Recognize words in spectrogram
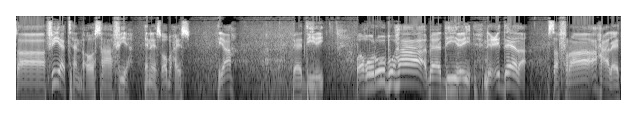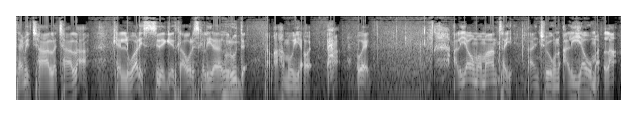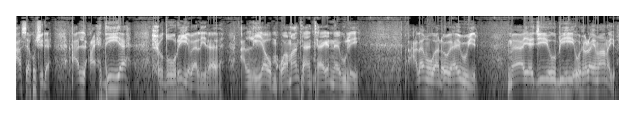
saafiyatan oo saafiya inay soo baxayso. Yaa baa diiday wa quruubuhaa baa diiday dhiciddeeda safraa'a xaal ee tahay. Mid jaalla jaalla ah. Kalwaris sida geedka wariska la yidhahda huruudda. Ama ah mooya u eg alyawma maantay aan joogno alyawma cashaa ku jidha alcahdiya xuduuriya baa la yidhaahdaa alyawma waa maanta aan taaganaa buu leeyay aclamu waan ogahay buu yidhi maa yajii'u bihi wuxuu la imaanayo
